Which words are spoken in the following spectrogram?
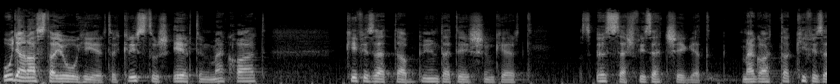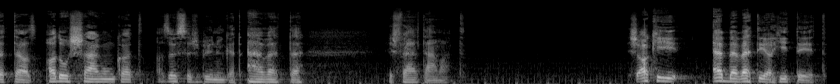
Ugyanazt a jó hírt, hogy Krisztus értünk meghalt, kifizette a büntetésünkért az összes fizetséget megadta, kifizette az adósságunkat, az összes bűnünket elvette, és feltámadt. És aki ebbe veti a hitét,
